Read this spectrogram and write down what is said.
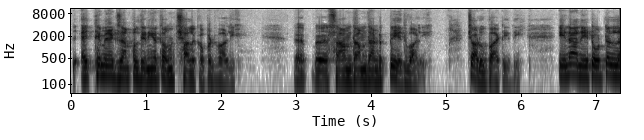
ਤੇ ਇੱਥੇ ਮੈਂ ਐਗਜ਼ਾਮਪਲ ਦੇਣੀ ਆ ਤੁਹਾਨੂੰ ਛਲ ਕਪਟ ਵਾਲੀ ਅਹ, ਅਹ, ਦੰਡ ਭੇਦ ਵਾਲੀ ਝਾੜੂ ਪਾਰਟੀ ਦੀ। ਇਹਨਾਂ ਨੇ ਟੋਟਲ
